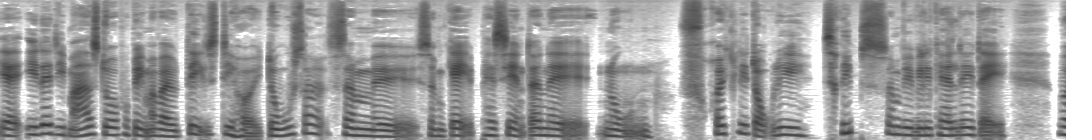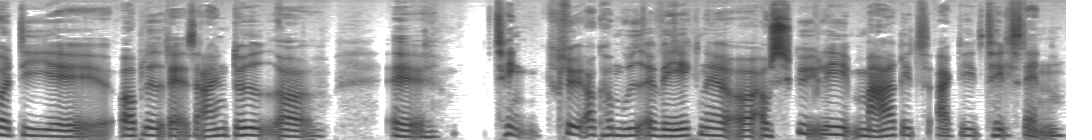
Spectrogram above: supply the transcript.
Ja, et af de meget store problemer var jo dels de høje doser, som, øh, som gav patienterne nogle frygtelig dårlige trips, som vi vil kalde det i dag, hvor de øh, oplevede deres egen død og øh, ting klør kom ud af væggene og afskyelige mareridsagtige tilstanden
